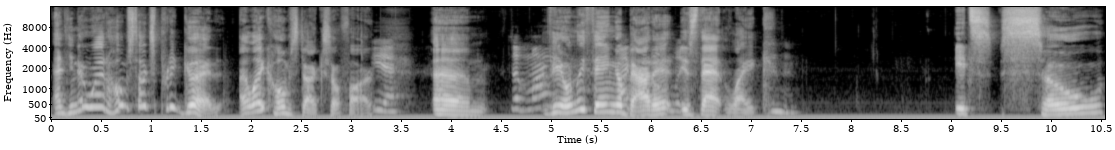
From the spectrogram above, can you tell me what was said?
And you know what? Homestuck's pretty good. I like Homestuck so far. Yeah. Um The my the only thing about it is that like Mhm. it's so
